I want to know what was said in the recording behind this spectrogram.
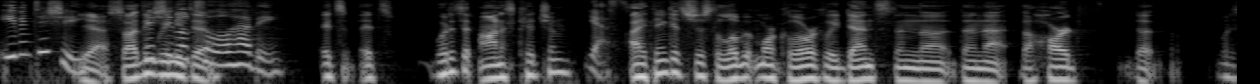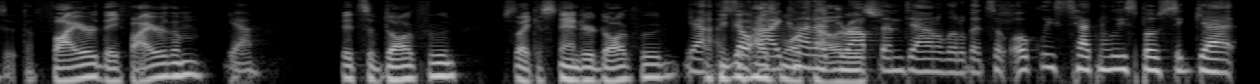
even Tishy. Yeah, so I think Tishy we need looks to- a little heavy. It's it's what is it? Honest Kitchen. Yes. I think it's just a little bit more calorically dense than the than that the hard the what is it? The fire they fire them yeah. bits of dog food, just like a standard dog food. Yeah. I think so it has I kind of dropped them down a little bit. So Oakley's technically supposed to get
